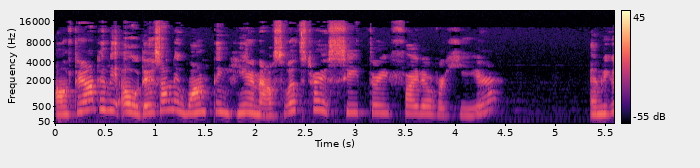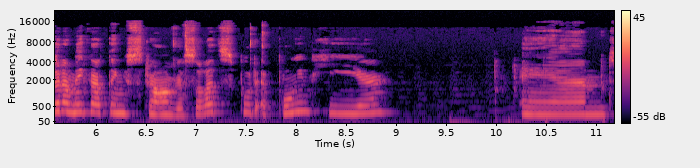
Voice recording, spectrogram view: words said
Alternatively, oh, there's only one thing here now, so let's try a C3 fight over here. And we gotta make our things stronger, so let's put a point here. And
